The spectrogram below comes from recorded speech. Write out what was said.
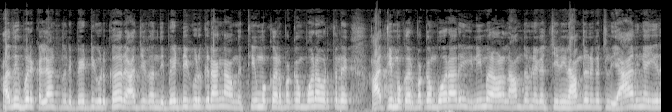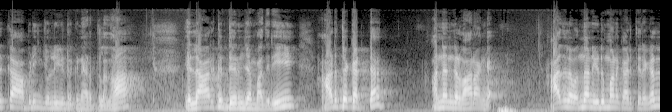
அதுக்கு பிறகு கல்யாண சுந்தரி பேட்டி கொடுக்குறாரு ராஜீவ்காந்தி பேட்டி கொடுக்குறாங்க அவங்க திமுக ஒரு பக்கம் போகிற ஒருத்தர் அதிமுக ஒரு பக்கம் போகிறாரு இனிமேல் அவ்வளோ நாம் தமிழர் கட்சி நீ நாம் தமிழர் கட்சியில் யாருங்க இருக்கா அப்படின்னு சொல்லிக்கிட்டு இருக்க நேரத்தில் தான் எல்லாருக்கும் தெரிஞ்ச மாதிரி அடுத்த கட்ட அண்ணன்கள் வராங்க. அதில் வந்து அந்த இடுமான கார்த்திகர்கள்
